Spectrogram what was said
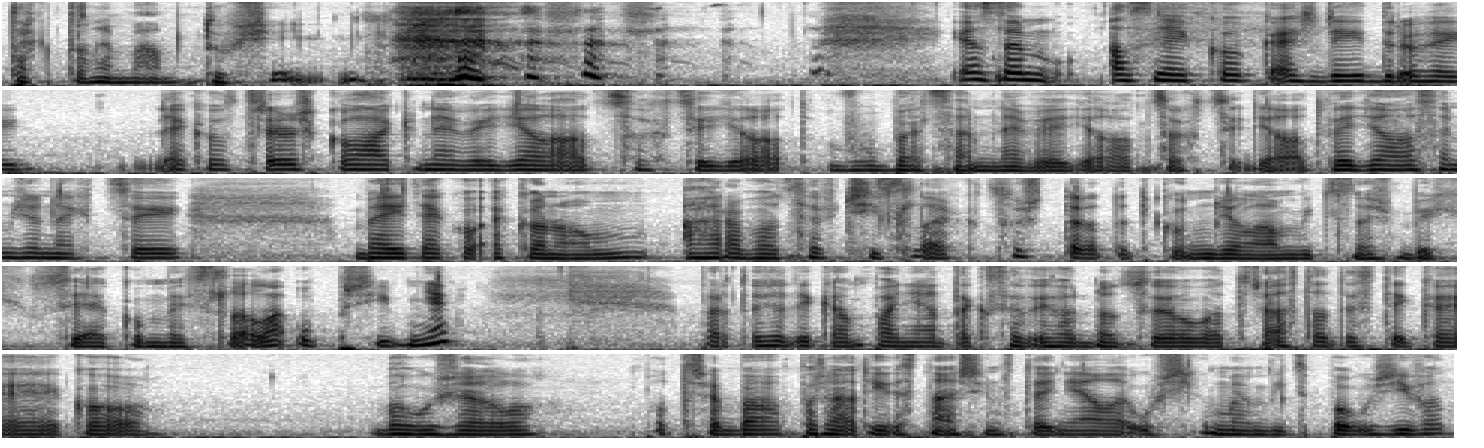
Tak to nemám tušení. Já jsem asi jako každý druhý jako středoškolák nevěděla, co chci dělat. Vůbec jsem nevěděla, co chci dělat. Věděla jsem, že nechci být jako ekonom a hrabat se v číslech, což teda teď dělám víc, než bych si jako myslela, upřímně. Protože ty kampaně tak se vyhodnocují a třeba statistika je jako bohužel potřeba, pořád ji nesnáším stejně, ale už ji umím víc používat.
